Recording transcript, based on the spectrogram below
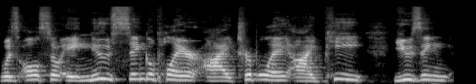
was also a new single player I AAA IP using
